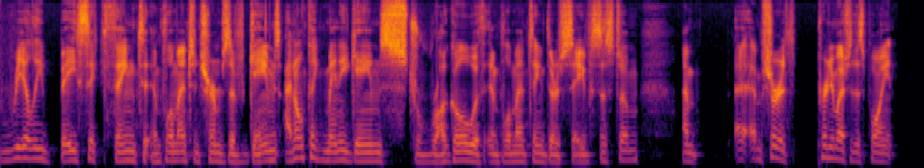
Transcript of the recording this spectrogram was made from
really basic thing to implement in terms of games. I don't think many games struggle with implementing their save system. I'm I'm sure it's pretty much at this point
